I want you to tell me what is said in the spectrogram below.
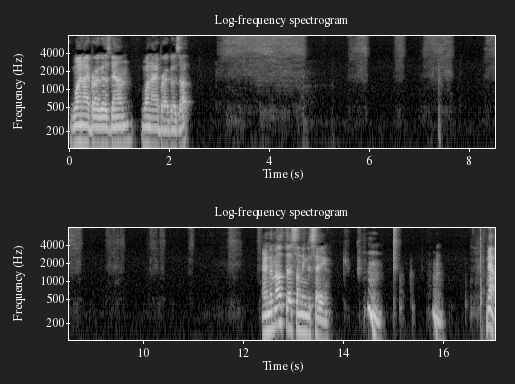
One eyebrow goes down, one eyebrow goes up. And the mouth does something to say, hmm, hmm. Now,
